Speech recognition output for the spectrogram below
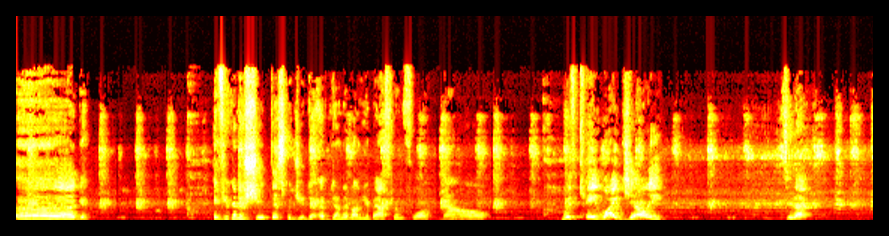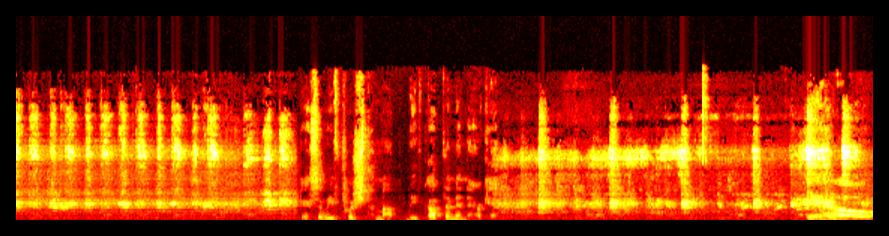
Ugh. If you're gonna shoot this, would you have done it on your bathroom floor No. with KY jelly? See that? Okay, so we've pushed them up. We've got them in there. Okay. Ew.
